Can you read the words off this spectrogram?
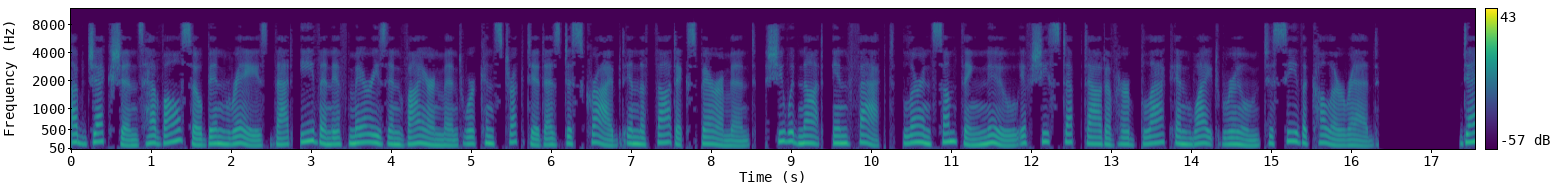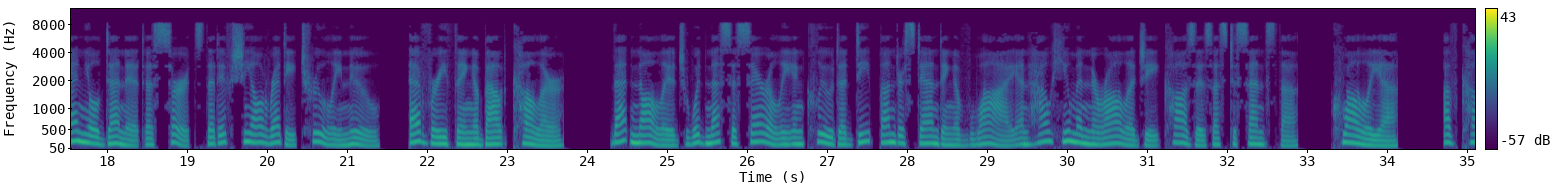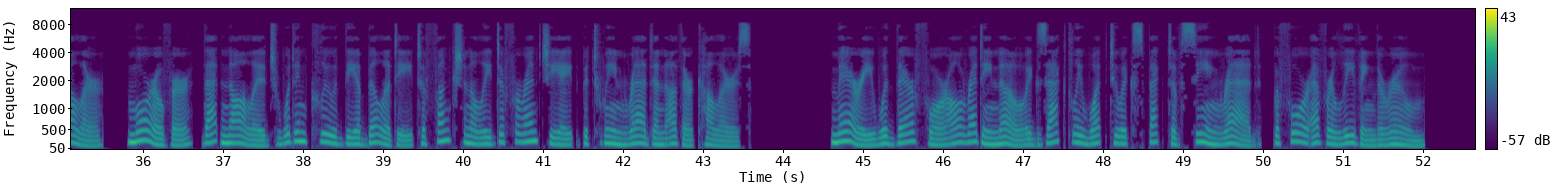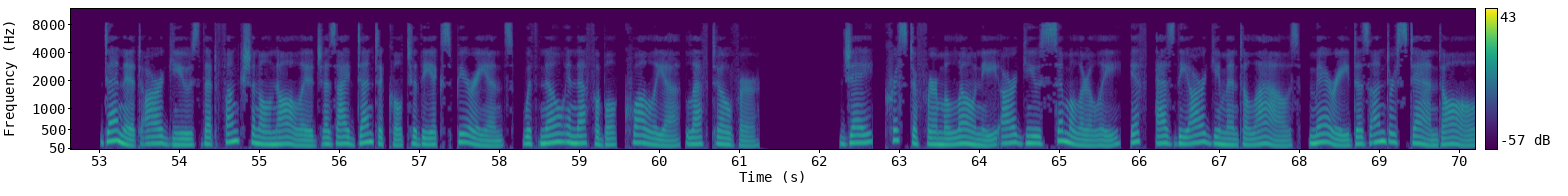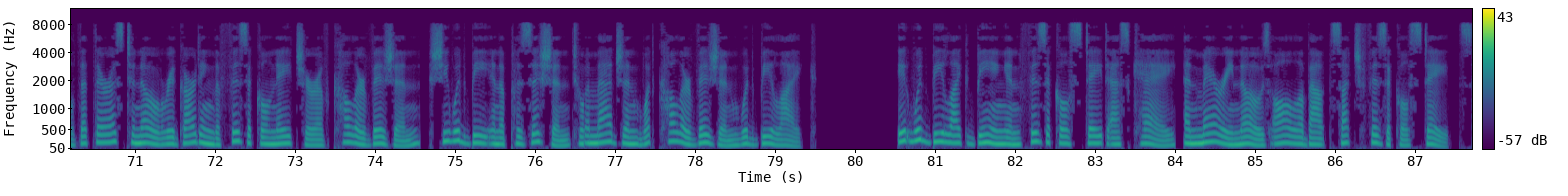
Objections have also been raised that, even if Mary's environment were constructed as described in the thought experiment, she would not, in fact, learn something new if she stepped out of her black and white room to see the color red. Daniel Dennett asserts that if she already truly knew everything about color, that knowledge would necessarily include a deep understanding of why and how human neurology causes us to sense the qualia of color. Moreover, that knowledge would include the ability to functionally differentiate between red and other colors. Mary would therefore already know exactly what to expect of seeing red, before ever leaving the room. Dennett argues that functional knowledge is identical to the experience, with no ineffable qualia left over. J. Christopher Maloney argues similarly, if, as the argument allows, Mary does understand all that there is to know regarding the physical nature of color vision, she would be in a position to imagine what color vision would be like. It would be like being in physical state SK, and Mary knows all about such physical states.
